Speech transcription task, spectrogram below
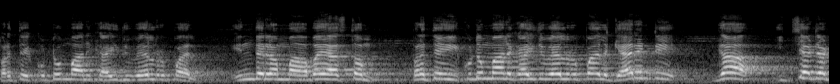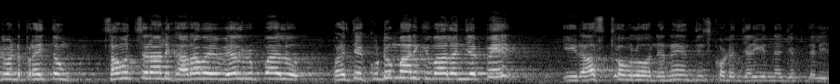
ప్రతి కుటుంబానికి ఐదు వేల రూపాయలు. ఇందిరమ్మ అభయహస్తం ప్రతి కుటుంబానికి ఐదు వేల రూపాయలు గ్యారంటీగా ఇచ్చేటటువంటి ప్రయత్నం. సంవత్సరానికి అరవై వేల రూపాయలు ప్రతి కుటుంబానికి ఇవ్వాలని చెప్పి ఈ రాష్ట్రంలో నిర్ణయం తీసుకోవడం జరిగిందని చెప్పి తెలియజేస్తారు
